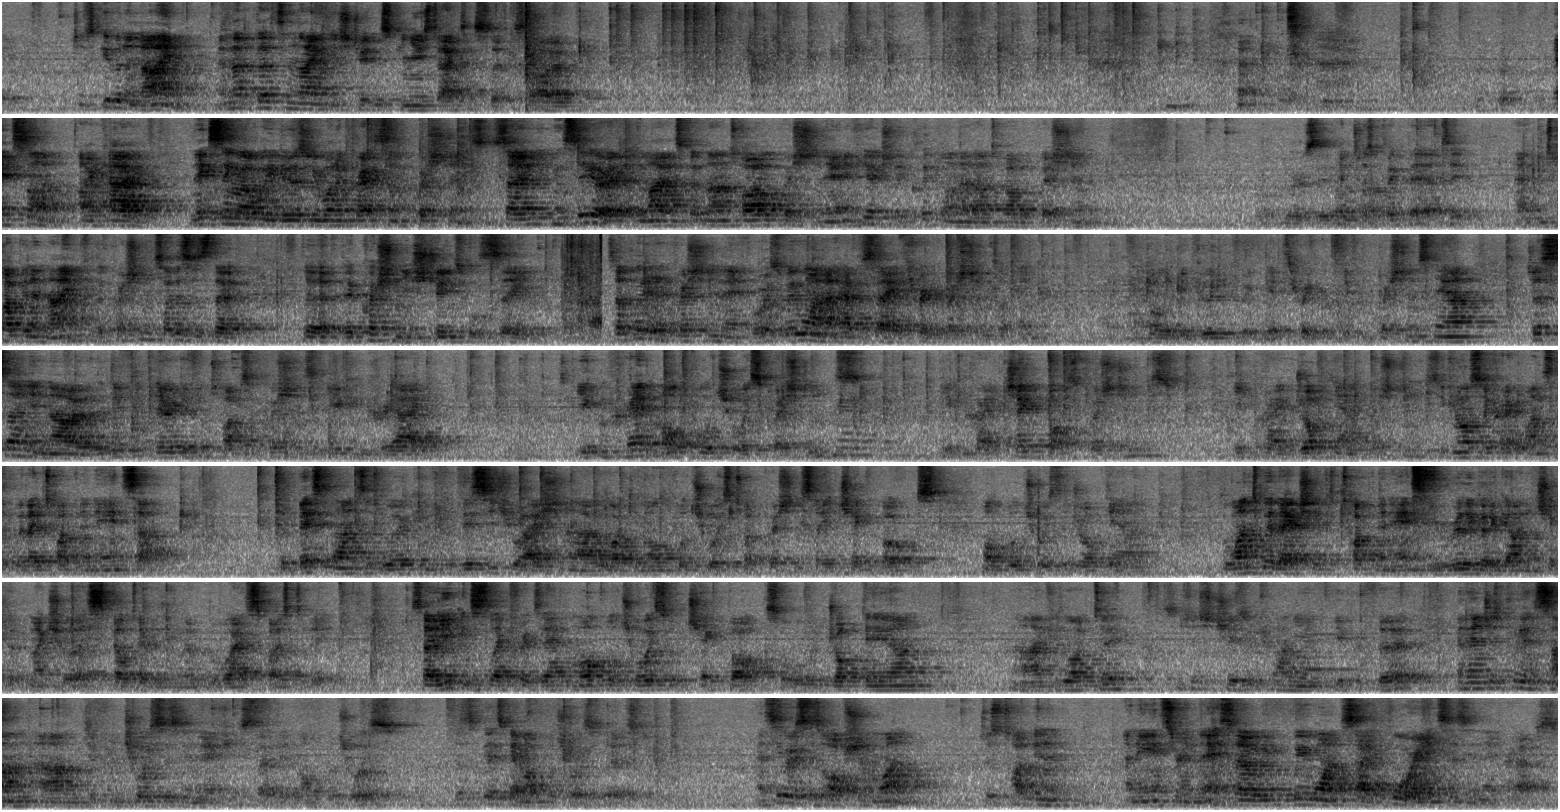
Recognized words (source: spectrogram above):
Just give it a name. And that, that's the name that your students can use to access it. So Excellent. Okay. Next thing what we do is we want to create some questions. So you can see at the moment it's got an untitled question there. And if you actually click on that untitled question, Where is it? just click there, that's it. And type in a name for the question. So this is the, the, the question your students will see. So put in a question there for us. We want to have, say, three questions, I think. Probably be good if we can get three different questions. Now, just so you know, the there are different types of questions that you can create. You can create multiple choice questions. Mm-hmm. You can create checkbox questions. You can create drop-down questions. You can also create ones that where they type in an answer. The best ones that work in for this situation are like your multiple choice type questions, so your checkbox, multiple choice, the drop-down. The ones where they actually have to type in an answer, you really got to go in and check it, make sure they spelt everything the, the way it's supposed to be. So you can select, for example, multiple choice or checkbox or drop-down, uh, if you'd like to. So just choose which one you, you prefer. And then just put in some um, different choices in there if you selected multiple choice. Let's, let's go multiple choice first. And see where it says option one. Just type in an answer in there. So we, we want, say, four answers in there perhaps.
